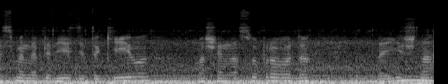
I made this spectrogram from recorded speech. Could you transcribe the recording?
Ось ми на під'їзді до Києва. Машина супроводу. Даїшна.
